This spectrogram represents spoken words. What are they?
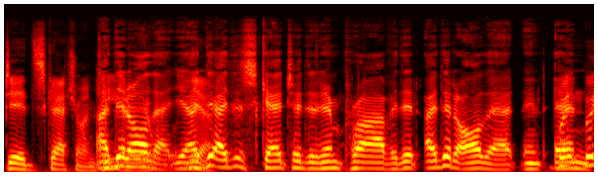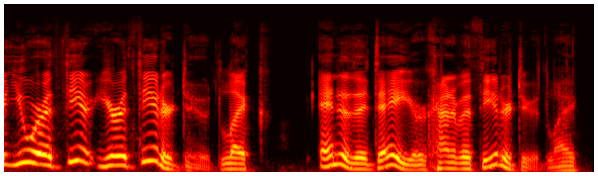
did sketch on TV. I did all that. Yeah, I did. I did sketch. I did improv. I did. I did all that. And, But, and but you were a theater you're a theater dude. Like end of the day, you're kind of a theater dude. Like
